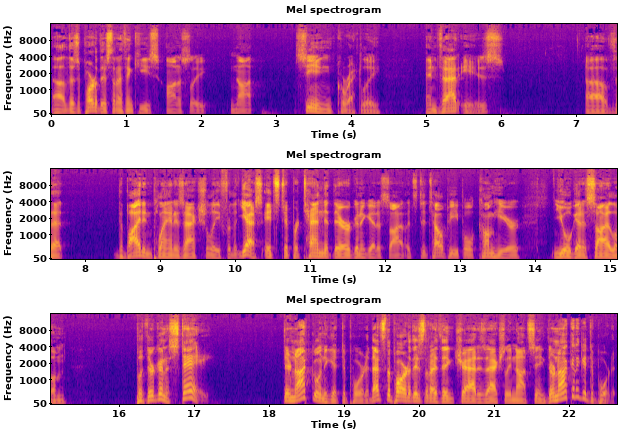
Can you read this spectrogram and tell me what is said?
Uh, there's a part of this that I think he's honestly not seeing correctly, and that is uh, that the Biden plan is actually for the yes, it's to pretend that they're going to get asylum. It's to tell people, come here, you'll get asylum, but they're going to stay. They're not going to get deported. That's the part of this that I think Chad is actually not seeing. They're not going to get deported.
